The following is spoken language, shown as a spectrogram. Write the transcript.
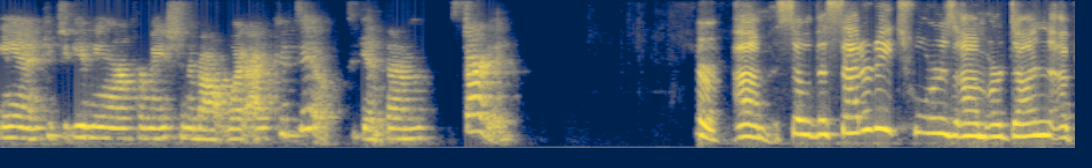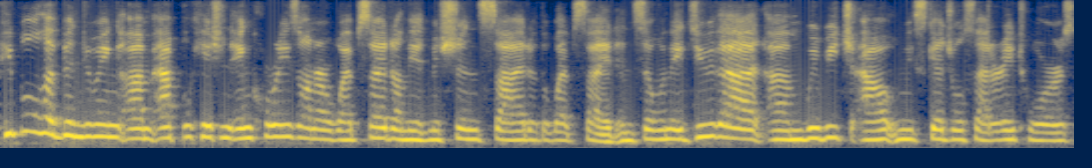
And could you give me more information about what i could do to get them started Sure. Um, so the Saturday tours um, are done. Uh, people have been doing um, application inquiries on our website on the admissions side of the website. And so when they do that, um, we reach out and we schedule Saturday tours.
